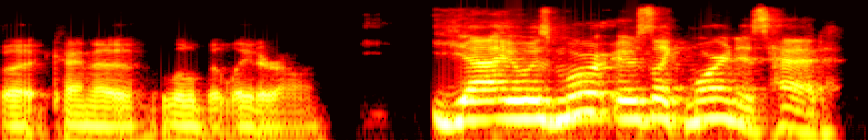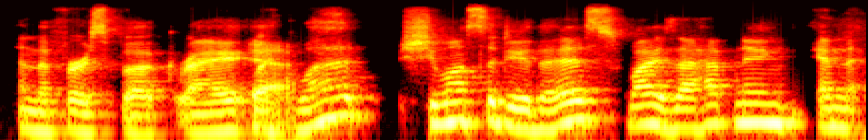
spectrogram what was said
but kind of a little bit later on. yeah it was more it was like more in his head in the first book right Yeah. like what she wants to do this why is that happening and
